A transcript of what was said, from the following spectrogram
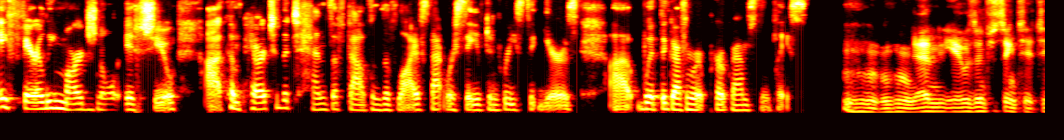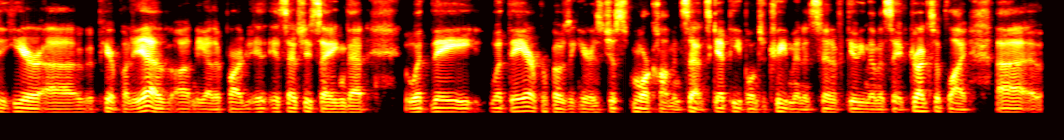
a fairly marginal issue uh, compared to the tens of thousands of lives that were saved in recent years uh, with the government programs in place Mm-hmm, mm-hmm. And it was interesting to to hear uh, Pierre Poilievre on the other part, essentially saying that what they what they are proposing here is just more common sense: get people into treatment instead of giving them a safe drug supply. Uh,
